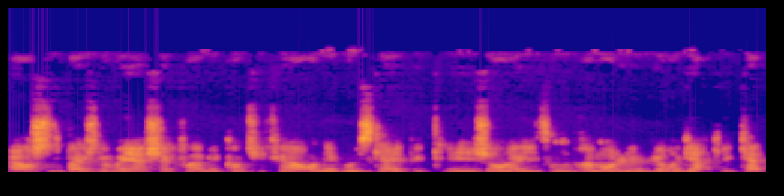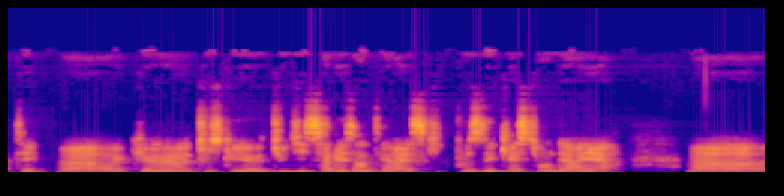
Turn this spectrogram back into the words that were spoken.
alors je dis pas que je le voyais à chaque fois, mais quand tu fais un rendez-vous Skype et que les gens, ils ont vraiment le, regard qui est capté, euh, que tout ce que tu dis, ça les intéresse, qui te posent des questions derrière, euh,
